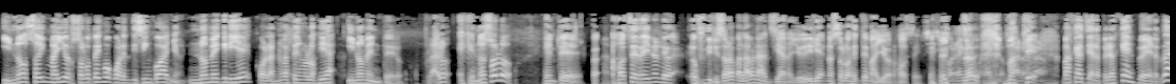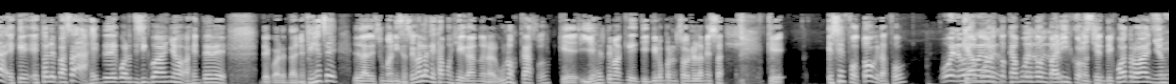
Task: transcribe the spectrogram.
Y no soy mayor, solo tengo 45 años. No me crié con las nuevas tecnologías y no me entero. Claro, es que no solo gente, José Reina le utilizó la palabra anciana, yo diría, no solo gente mayor, José. Sí, sí, correcto, más claro, que, claro. más que anciana, pero es que es verdad, es que esto le pasa a gente de 45 años, a gente de, de 40 años. Fíjense la deshumanización a la que estamos llegando en algunos casos, que, y es el tema que, que quiero poner sobre la mesa, que ese fotógrafo Bueno, que, bueno, ha bueno, muerto, que ha bueno, muerto en bueno, París con sí, sí. 84 años,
